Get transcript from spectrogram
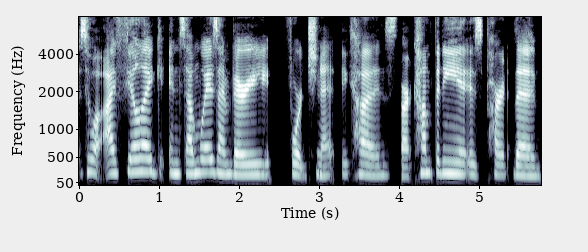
so I feel like in some ways I'm very fortunate because our company is part of the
